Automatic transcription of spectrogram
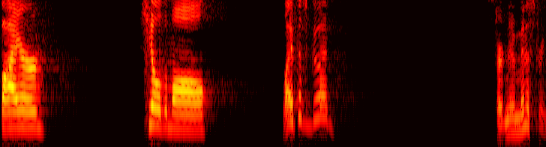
Fire, kill them all. Life is good. Start a new ministry.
